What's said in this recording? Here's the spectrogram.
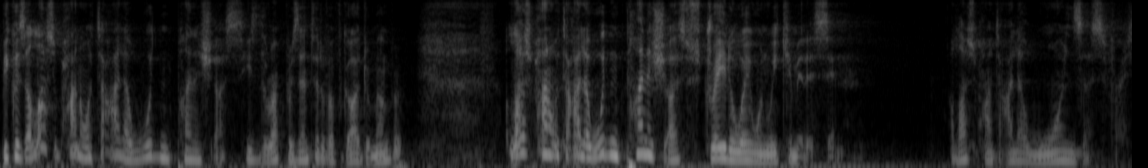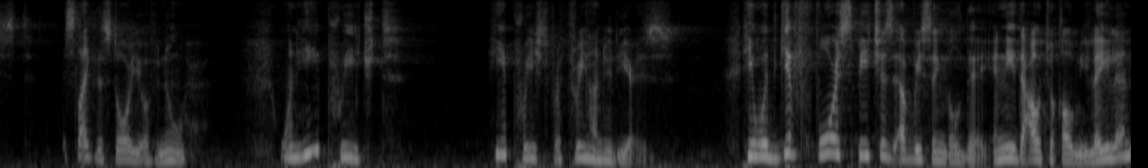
Because Allah subhanahu wa ta'ala wouldn't punish us. He's the representative of God, remember? Allah subhanahu wa ta'ala wouldn't punish us straight away when we commit a sin. Allah subhanahu wa ta'ala warns us first. It's like the story of Nuh. When he preached, he preached for 300 years. He would give four speeches every single day. إني دعوت قومي ليلا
